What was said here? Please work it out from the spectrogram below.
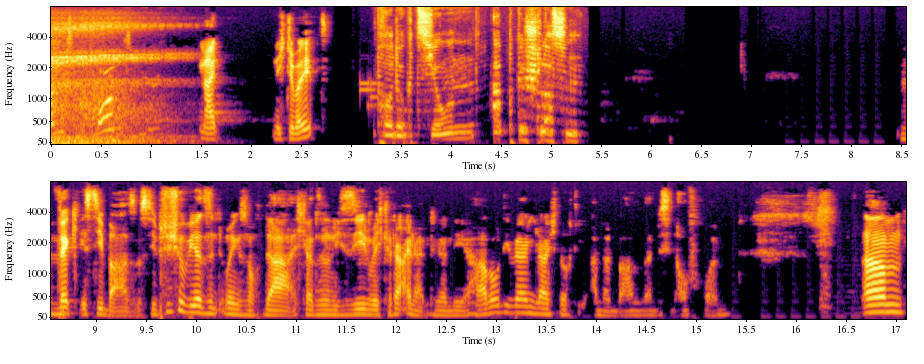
Und, und. Nein, nicht überlebt. Produktion abgeschlossen. Weg ist die Basis. Die Psychoviren sind übrigens noch da. Ich kann sie noch nicht sehen, weil ich keine Einheiten in der Nähe habe. Und die werden gleich noch die anderen Basen ein bisschen aufräumen. Ähm,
